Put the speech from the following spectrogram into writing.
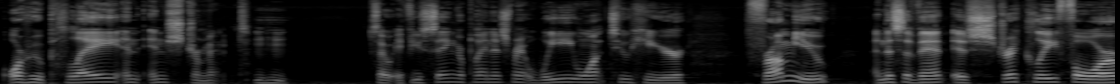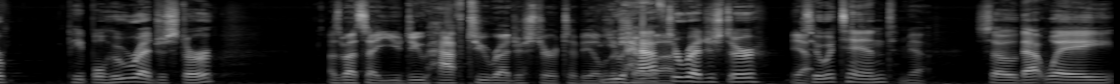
or who play an instrument Mhm. so if you sing or play an instrument we want to hear from you and this event is strictly for people who register I was about to say you do have to register to be able to. you have up. to register Yeah. to attend Yeah. so that way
